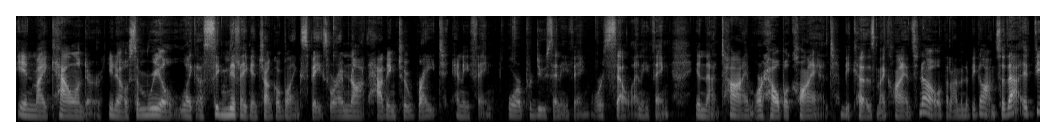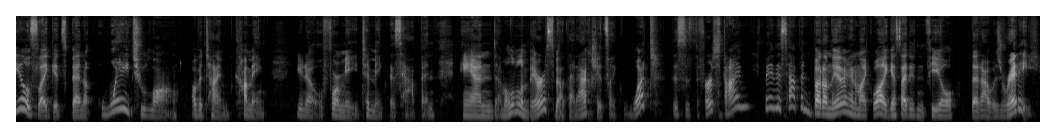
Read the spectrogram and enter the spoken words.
in my calendar, you know, some real, like a significant chunk of blank space where I'm not having to write anything or produce anything or sell anything in that time or help a client because my clients know that I'm going to be gone. So that it feels like it's been way too long of a time coming you know, for me to make this happen. And I'm a little embarrassed about that. Actually, it's like, what? This is the first time you've made this happen? But on the other hand, I'm like, well, I guess I didn't feel that I was ready,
